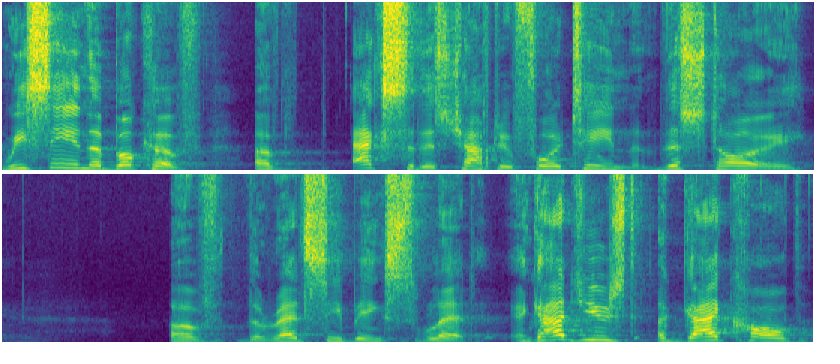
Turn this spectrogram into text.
we see in the book of, of Exodus chapter 14 this story of the Red Sea being split. And God used a guy called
